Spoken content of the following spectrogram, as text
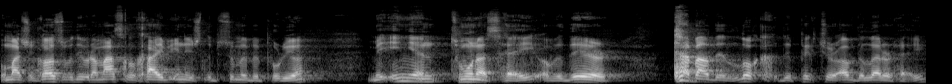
umashikos b'divra maschil chayiv inish lipsume bepuria me'inyan tmunas Hey over there about the look, the picture of the letter Hey.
